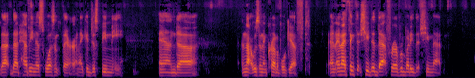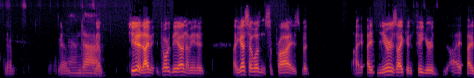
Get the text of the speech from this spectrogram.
that that heaviness wasn't there and i could just be me and uh and that was an incredible gift and and i think that she did that for everybody that she met Yeah. and uh Yeah. She did. I toward the end. I mean, it, I guess I wasn't surprised, but I, I near as I can figure, I, I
